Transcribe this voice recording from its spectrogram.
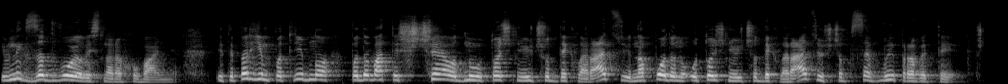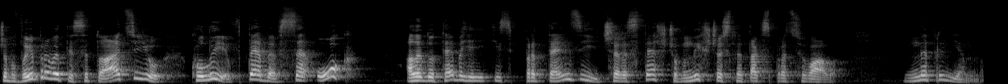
і в них задвоїлись нарахування. І тепер їм потрібно подавати ще одну уточнюючу декларацію, на подану уточнюючу декларацію, щоб все виправити. Щоб виправити ситуацію, коли в тебе все ок, але до тебе є якісь претензії через те, що в них щось не так спрацювало. Неприємно.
